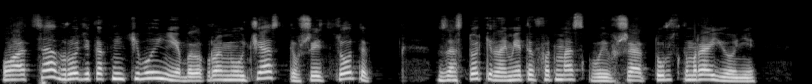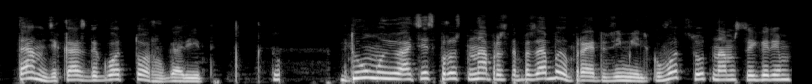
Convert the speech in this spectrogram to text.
У отца вроде как ничего и не было, кроме участков 6 соток за 100 километров от Москвы, в Шатурском районе, там, где каждый год торф горит. Думаю, отец просто-напросто позабыл про эту земельку. Вот суд нам с Игорем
